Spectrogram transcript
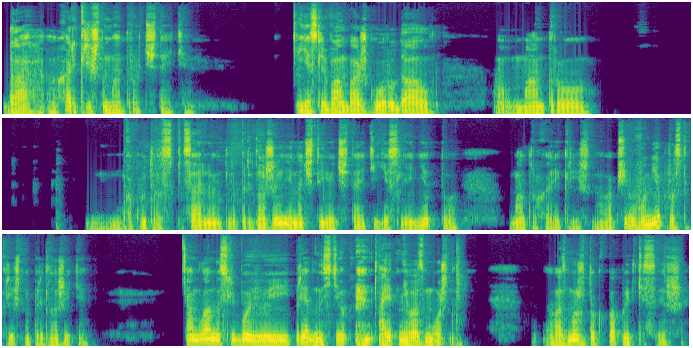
Да, э, Хари Кришна мантру читайте. Если вам ваш гуру дал э, какую-то специальную для предложения, значит, ее читайте. Если нет, то мантру Хари Кришна. вообще в уме просто Кришне предложите. Там главное с любовью и преданностью, а это невозможно. Возможно только попытки совершать.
